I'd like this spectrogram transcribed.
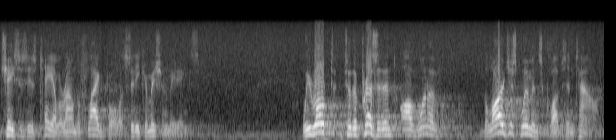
chases his tail around the flagpole at city commission meetings. We wrote to the president of one of the largest women's clubs in town.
